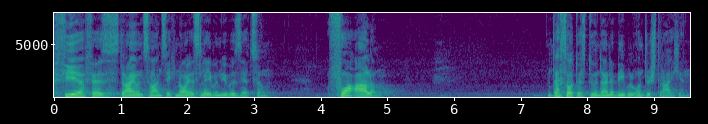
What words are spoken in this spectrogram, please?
4, Vers 23, Neues Leben Übersetzung. Vor allem, und das solltest du in deiner Bibel unterstreichen,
